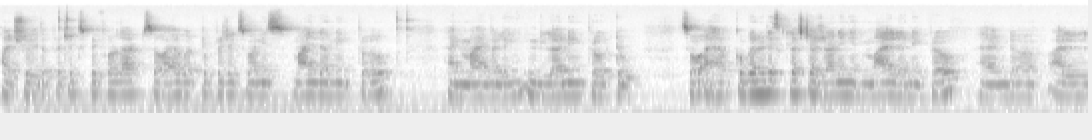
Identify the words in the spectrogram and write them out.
I'll show you the projects before that. So I have got two projects. One is my learning pro and my learning pro 2 so I have Kubernetes cluster running in my learning pro and uh, I'll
